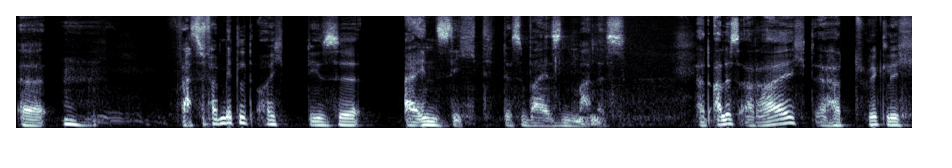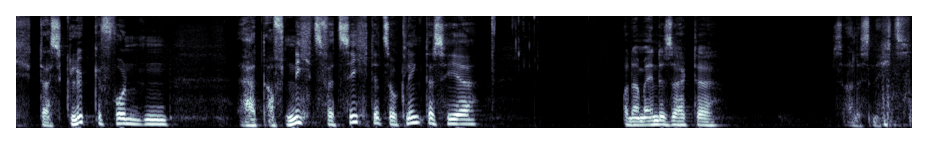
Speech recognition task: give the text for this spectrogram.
Äh, mhm. Was vermittelt euch diese Einsicht des weisen Mannes? Er hat alles erreicht, er hat wirklich das Glück gefunden, er hat auf nichts verzichtet, so klingt das hier. Und am Ende sagt er, ist alles nichts.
